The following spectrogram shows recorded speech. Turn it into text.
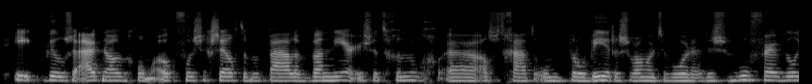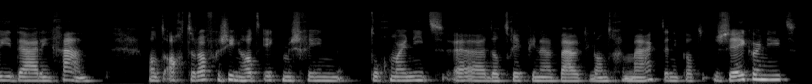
Ik wil ze uitnodigen om ook voor zichzelf te bepalen wanneer is het genoeg uh, als het gaat om proberen zwanger te worden. Dus hoe ver wil je daarin gaan? Want achteraf gezien had ik misschien toch maar niet uh, dat tripje naar het buitenland gemaakt. En ik had zeker niet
